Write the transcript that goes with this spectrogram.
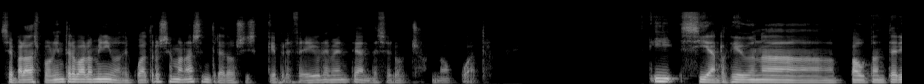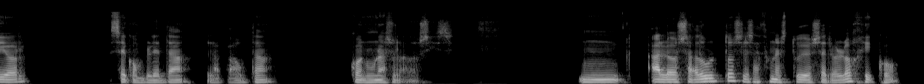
separadas por un intervalo mínimo de cuatro semanas entre dosis, que preferiblemente han de ser ocho, no cuatro. Y si han recibido una pauta anterior, se completa la pauta con una sola dosis. Mm, a los adultos les hace un estudio serológico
